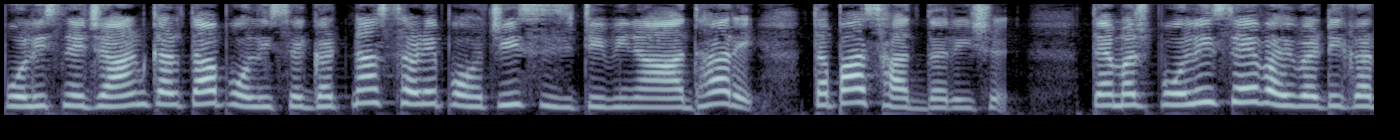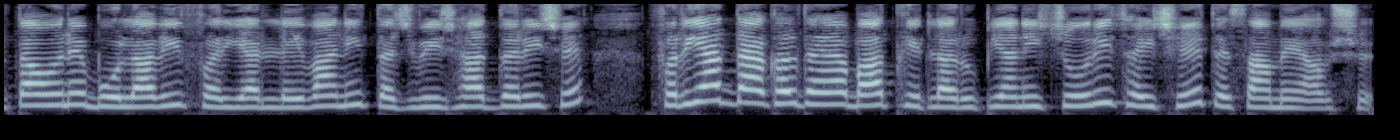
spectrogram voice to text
પોલીસને જાણ કરતા પોલીસે ઘટના સ્થળે પહોંચી સીસીટીવીના આધારે તપાસ હાથ ધરી છે. તેમજ પોલીસે વહીવટીકર્તાઓને બોલાવી ફરિયાદ લેવાની તજવીજ હાથ ધરી છે. ફરિયાદ દાખલ થયા બાદ કેટલા રૂપિયાની ચોરી થઈ છે તે સામે આવશે.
